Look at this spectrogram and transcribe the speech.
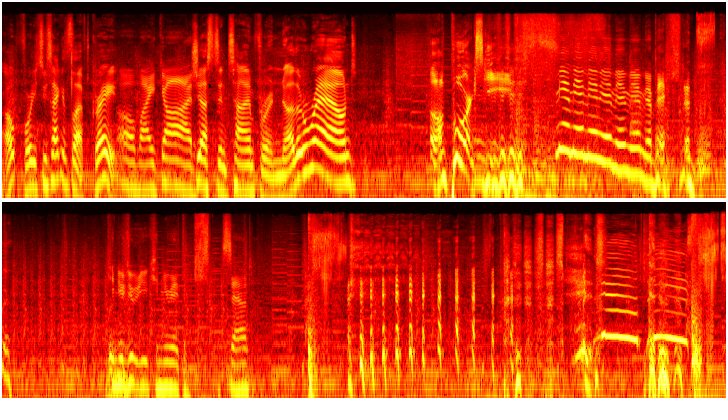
Uh, oh, 42 seconds left. Great. Oh my god. Just in time for another round of pork skis. Can you do? Can you make the sound? no, please.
